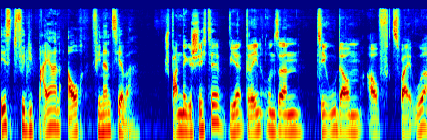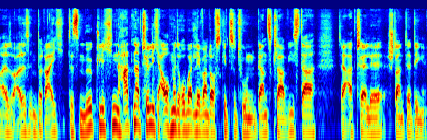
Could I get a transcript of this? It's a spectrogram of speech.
ist für die Bayern auch finanzierbar. Spannende Geschichte. Wir drehen unseren TU-Daumen auf 2 Uhr, also alles im Bereich des Möglichen. Hat natürlich auch mit Robert Lewandowski zu tun, ganz klar. Wie ist da der aktuelle Stand der Dinge?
